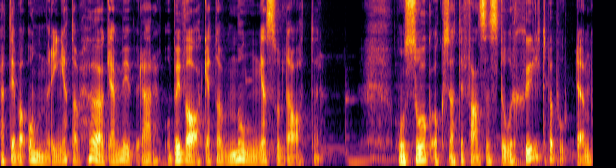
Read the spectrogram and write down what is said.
att det var omringat av höga murar och bevakat av många soldater. Hon såg också att det fanns en stor skylt på porten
